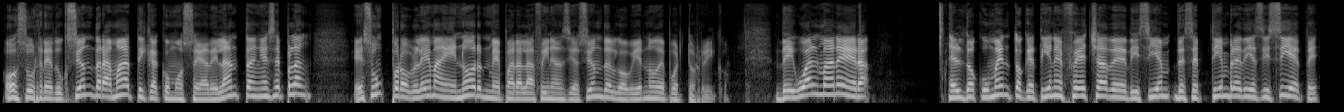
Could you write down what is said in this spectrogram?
o su reducción dramática como se adelanta en ese plan es un problema enorme para la financiación del gobierno de Puerto Rico. De igual manera, el documento que tiene fecha de, de septiembre 17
